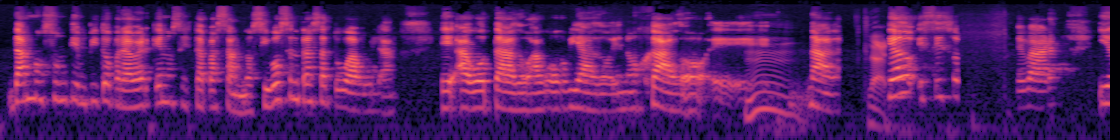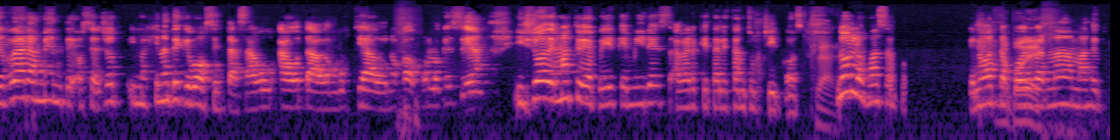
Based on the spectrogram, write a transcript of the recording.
darnos un tiempito para ver qué nos está pasando. Si vos entras a tu aula eh, agotado, agobiado, enojado, eh, mm. nada, Claro. Es eso llevar y raramente, o sea, yo imagínate que vos estás agotado, angustiado, enojado por lo que sea, y yo además te voy a pedir que mires a ver qué tal están tus chicos. Claro. No los vas a porque no vas No a poder podés. ver nada más de tu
